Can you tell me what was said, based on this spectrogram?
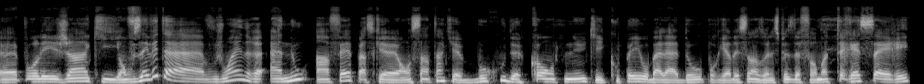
euh, pour les gens qui, on vous invite à vous joindre à nous en fait parce que on s'entend qu'il y a beaucoup de contenu qui est coupé au balado pour garder ça dans une espèce de format très serré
